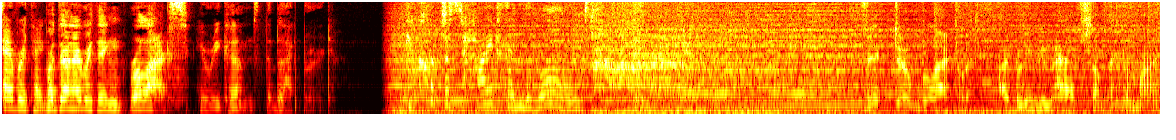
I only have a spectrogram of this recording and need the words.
everything. Put down everything. Relax. Here he comes, the blackbird. You can't just hide from the world. Victor Blackley. I believe you have something in mind.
